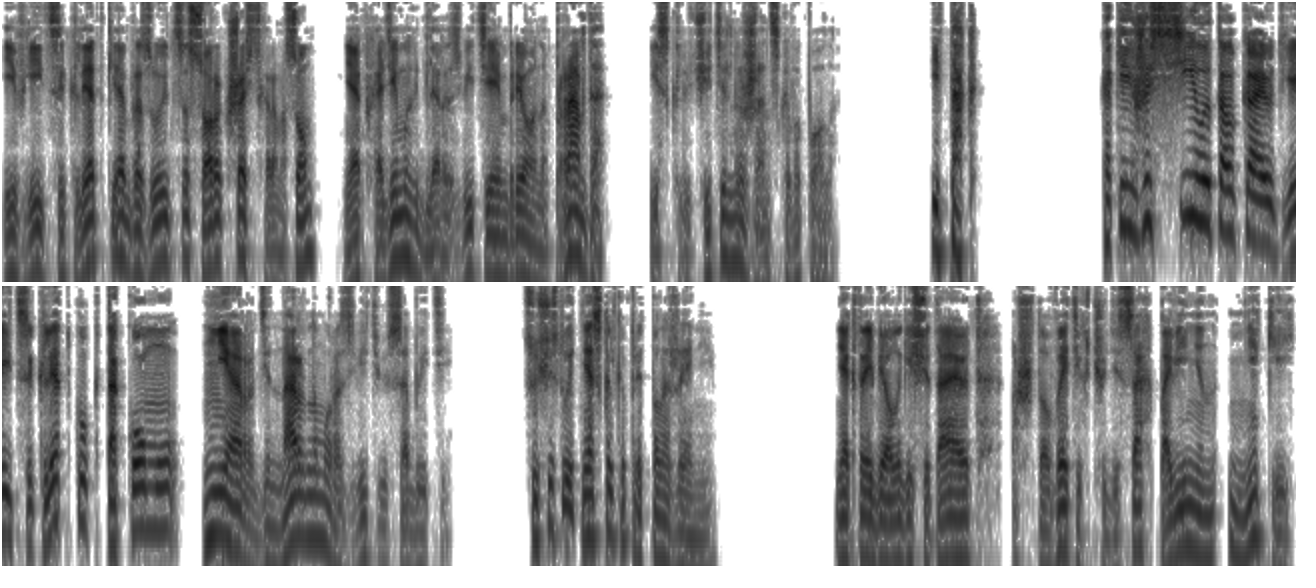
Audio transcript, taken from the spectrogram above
и в яйцеклетке образуется 46 хромосом, необходимых для развития эмбриона. Правда, исключительно женского пола. Итак, какие же силы толкают яйцеклетку к такому неординарному развитию событий? Существует несколько предположений. Некоторые биологи считают, что в этих чудесах повинен некий,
